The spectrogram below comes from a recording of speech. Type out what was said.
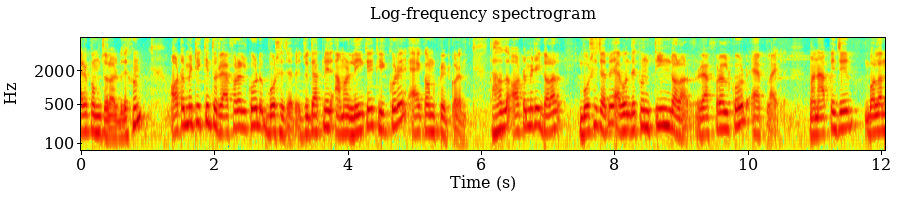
এরকম চলে আসবে, দেখুন। অটোমেটিক কিন্তু রেফারেল কোড বসে যাবে। যদি আপনি আমার লিঙ্কে ক্লিক করে অ্যাকাউন্ট ক্রিয়েট করেন, তাহলে অটোমেটিক ডলার বসে যাবে এবং দেখুন, তিন ডলার রেফারেল কোড অ্যাপ্লাইড মানে আপনি যে বললাম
